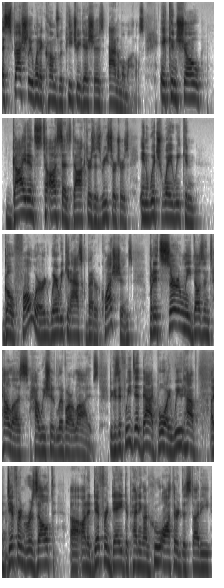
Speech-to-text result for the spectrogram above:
especially when it comes with petri dishes, animal models. It can show guidance to us as doctors, as researchers, in which way we can go forward, where we can ask better questions, but it certainly doesn't tell us how we should live our lives. Because if we did that, boy, we would have a different result uh, on a different day depending on who authored the study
